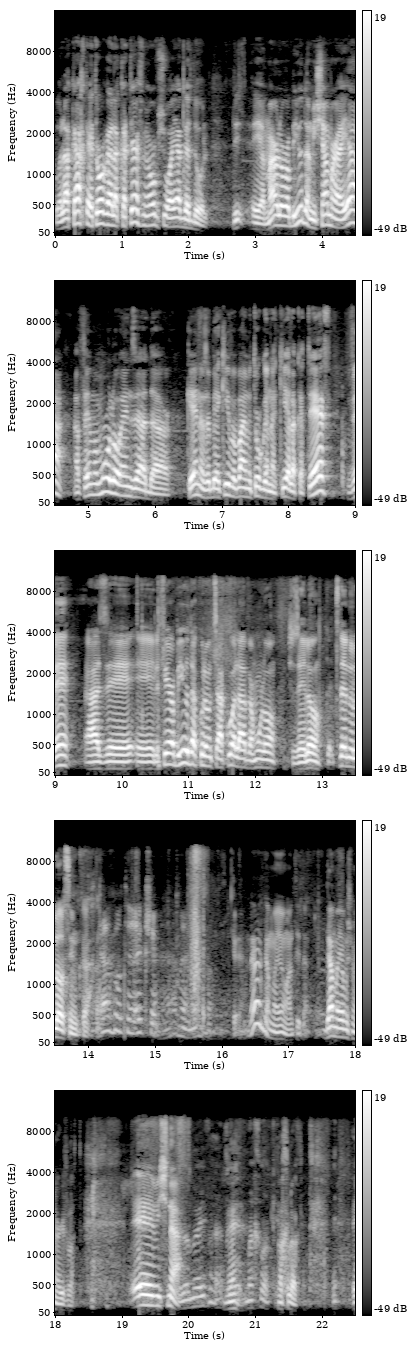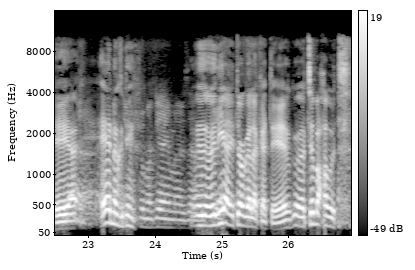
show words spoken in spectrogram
הוא לקח את האתרוג על הכתף מרוב שהוא היה גדול. אמר לו רבי יהודה, משם ראיה, אף הם אמרו לו אין זה הדר. כן, אז רבי עקיבא בא עם אתרוג ענקי על הכתף, ואז אה, אה, לפי רבי יהודה כולם צעקו עליו ואמרו לו שזה לא, אצלנו לא עושים ככה. היה הרבה יותר אקשן, היה מעניין. כן, לא, גם היום, אל תדאג. גם היום יש מריבות. אה, משנה, לא זה מחלוקת. אה, אין נוגדים. שהוא מגיע עם איזה... הוא הגיע אתרוג על הכתף, יוצא בחוץ.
